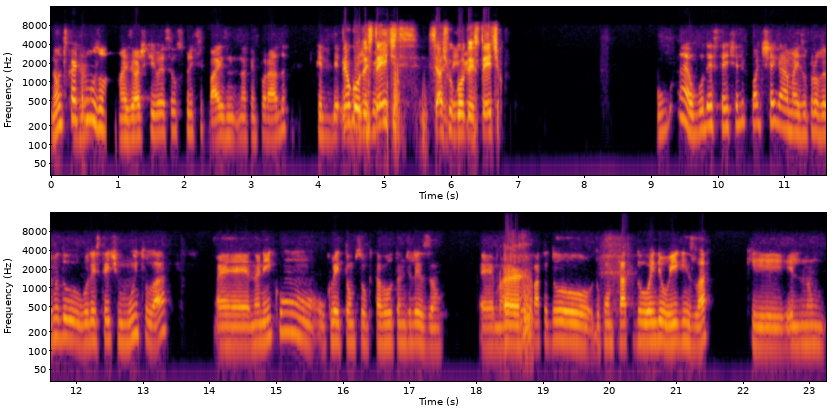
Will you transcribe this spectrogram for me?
Não descartando uhum. os outros, mas eu acho que vai ser os principais na temporada. Tem o, Golden State? Você acha que o Golden State. O, é, o Golden State ele pode chegar, mas o problema do Golden State muito lá é, não é nem com o Clay Thompson que tá voltando de lesão. É mais é. o fato do, do contrato do Andy Wiggins lá, que ele não,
